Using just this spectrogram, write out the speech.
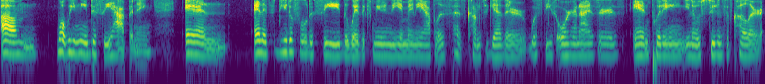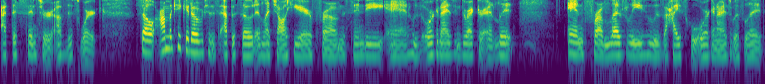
Um, what we need to see happening. And and it's beautiful to see the way the community in Minneapolis has come together with these organizers and putting, you know, students of color at the center of this work. So I'm gonna kick it over to this episode and let y'all hear from Cindy and who's organizing director at Lit and from Leslie, who is a high school organizer with Lit,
